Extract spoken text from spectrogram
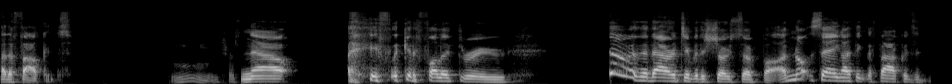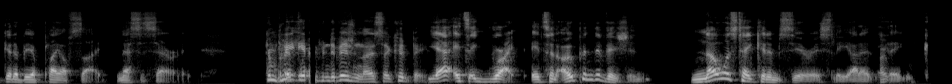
are the Falcons. Ooh, now, if we're going to follow through some of the narrative of the show so far. I'm not saying I think the Falcons are going to be a playoff side necessarily. Completely if, open division though, so it could be. Yeah, it's a, right. It's an open division. No one's taking him seriously. I don't nope. think.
